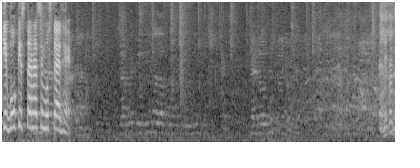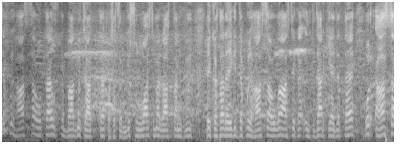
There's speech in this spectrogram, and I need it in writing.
कि वो किस तरह से मुस्तैद हैं। मेगा जब कोई हादसा होता है, उसके बाद में चाहता है प्रशासन। ये शुरुआत से हमारे राजस्थान में एक कथा रही कि जब कोई हादसा होगा हादसे का इंतज़ार किया जाता है और हादसा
